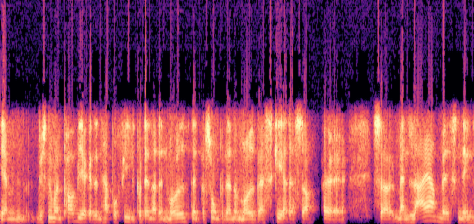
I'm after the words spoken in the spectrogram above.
jamen, hvis nu man påvirker den her profil på den og den måde, den person på den og måde, hvad sker der så? Øh, så man leger med sådan en,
